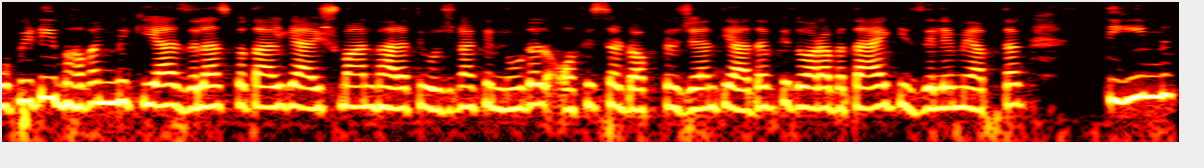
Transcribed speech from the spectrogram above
ओपीडी भवन में किया जिला अस्पताल के आयुष्मान भारत योजना के nodal officer doctor Jayant Yadav के द्वारा बताया कि ज़िले में अब तक तीन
